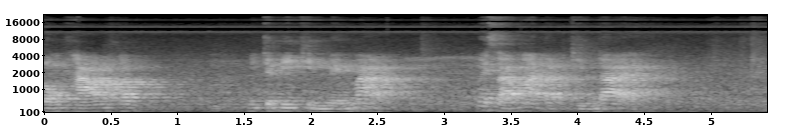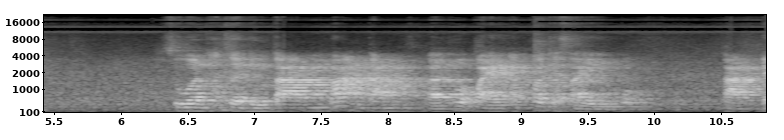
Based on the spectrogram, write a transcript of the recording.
รองเท้านะครับมันจะมีกลิ่นเหม็นมาก ไม่สามารถดับกลิ่นได้ ส่วนถ้าเกิดอยู่ตามบ้านตามทั่วไปครับก็จะใส่พวกตากแด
